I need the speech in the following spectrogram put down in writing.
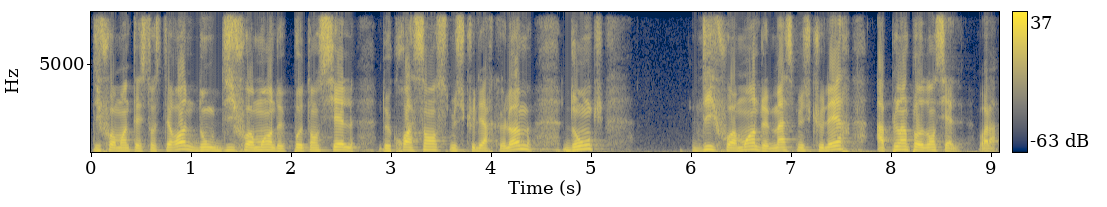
10 fois moins de testostérone, donc 10 fois moins de potentiel de croissance musculaire que l'homme, donc 10 fois moins de masse musculaire à plein potentiel. Voilà.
